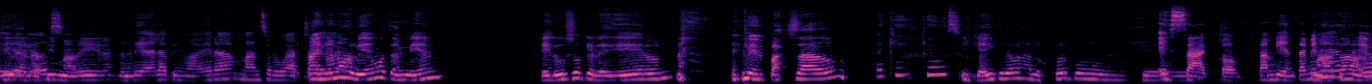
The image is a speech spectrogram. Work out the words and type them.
día de la primavera. el día de la primavera, manso lugar. Ay, no nos olvidemos también el uso que le dieron en el pasado Aquí, ¿qué uso? y que ahí tiraban a los cuerpos que... Exacto, también. También es, Mataban. es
